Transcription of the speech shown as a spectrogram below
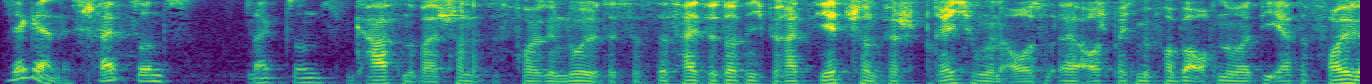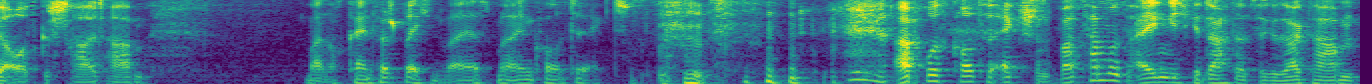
sehr gerne. Schreibt es uns, sagt es uns. Carsten, du weißt schon, das ist Folge 0. Das, ist, das heißt, wir sollten nicht bereits jetzt schon Versprechungen aus, äh, aussprechen, bevor wir auch nur die erste Folge ausgestrahlt haben. War noch kein Versprechen, war erstmal ein Call to Action. Apropos Call to Action. Was haben wir uns eigentlich gedacht, als wir gesagt haben,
